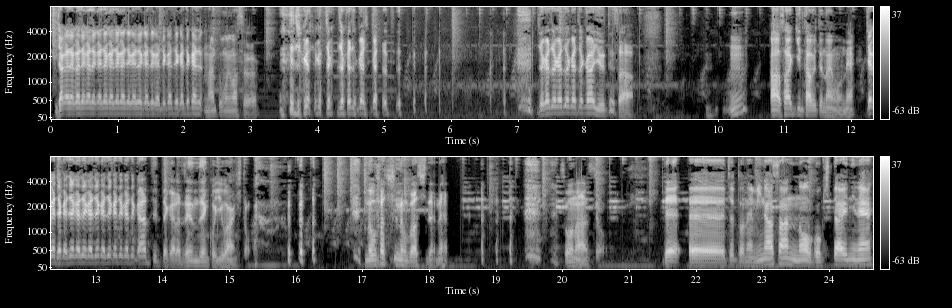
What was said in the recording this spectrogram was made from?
じゃがじゃがじゃがじゃがじゃがじゃがじゃがじゃがじゃがじゃがじゃがじゃがじゃなんと思いますじゃがじゃがじゃがじゃがじゃがじゃがじゃがじゃがじゃがじゃがじゃが言うてさ、んああ、最近食べてないもんね。じゃがじゃがじゃがじゃがじゃがじゃがじゃがじゃがって言ってから全然こう言わん人。伸ばし伸ばしでね。そうなんですよ。で、えー、ちょっとね、皆さんのご期待にね、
